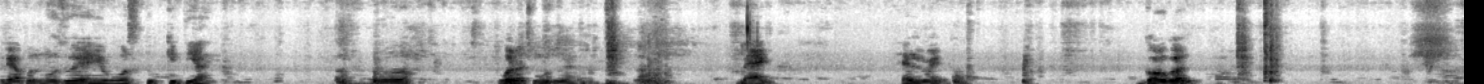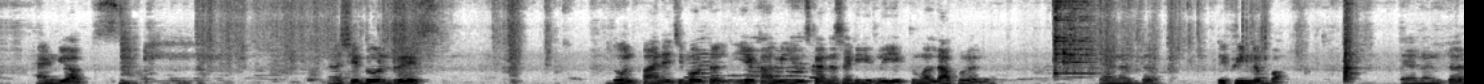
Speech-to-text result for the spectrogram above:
तरी आपण मोजूया हे वस्तू किती आहे. वरच मोजूया. Bag helmet goggle hand gloves असे दोन ड्रेस दोन पाण्याची बॉटल एक आम्ही यूज करण्यासाठी घेतली एक तुम्हाला दाखवून राहिलो. त्यानंतर टिफिन डब्बा त्यानंतर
